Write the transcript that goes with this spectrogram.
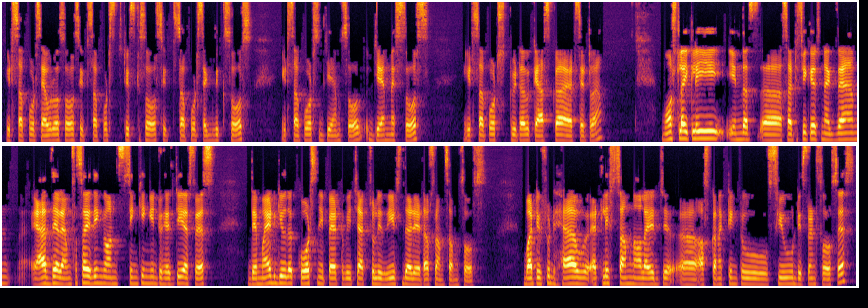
it supports Avro source, it supports Thrift source, it supports Exec source, it supports JM source, JMS source, it supports Twitter, Kafka, etc. Most likely in the uh, certification exam, as they're emphasizing on sinking into HDFS, they might give the code snippet which actually reads the data from some source. But you should have at least some knowledge uh, of connecting to few different sources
